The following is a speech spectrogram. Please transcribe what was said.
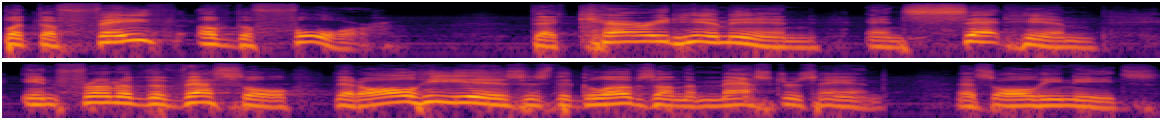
But the faith of the four that carried him in and set him in front of the vessel that all he is is the gloves on the master's hand. That's all he needs.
